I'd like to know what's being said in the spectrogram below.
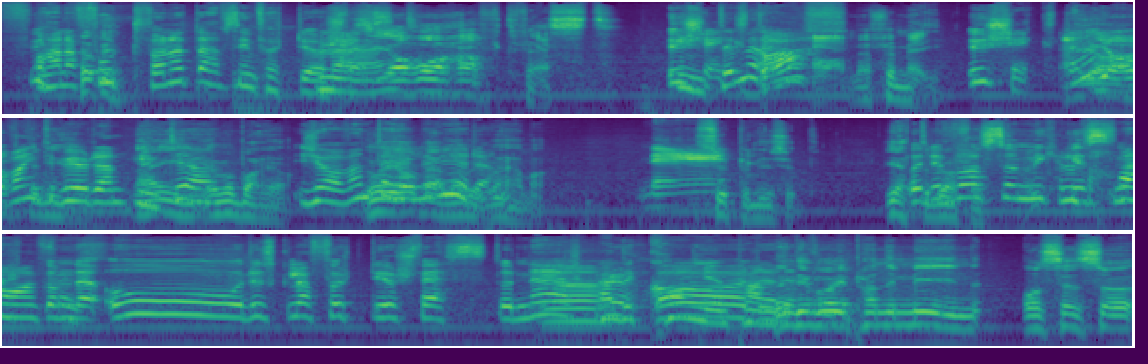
fy. och han har fortfarande inte haft sin 40-årsfest. Jag har haft fest. Inte med Ursäkta? oss. Ja, men för mig. Ursäkta? Jag haft var inte bjuden. Nej, Inte jag. jag var bara jag. Jag var inte Då heller och bjuden. hemma. Nej. Supermysigt. Och Jättebra det var så mycket snack om det. Åh, du skulle ha 40-årsfest och när Ja, skulle det kom ju en ha det? pandemi. Men det var ju pandemin och sen så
